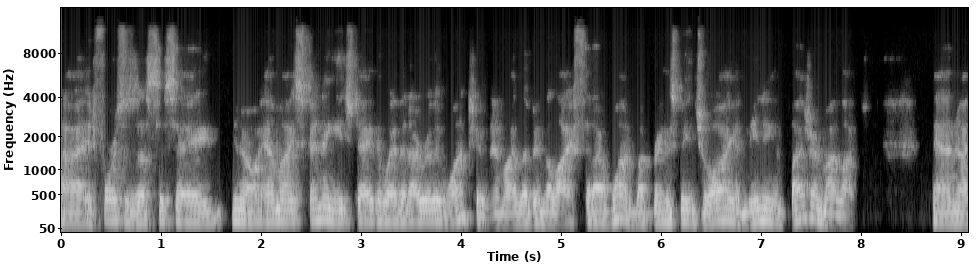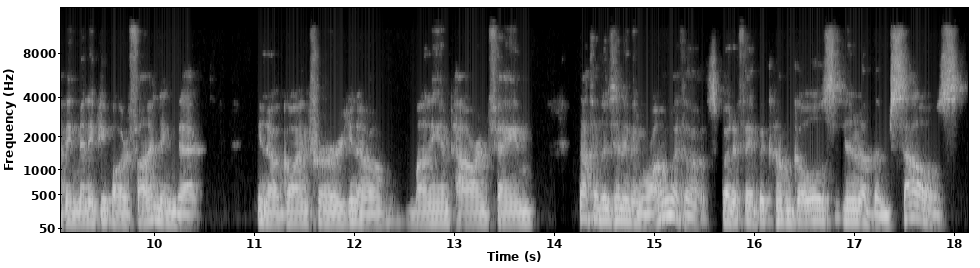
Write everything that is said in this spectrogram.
uh, it forces us to say, you know, am I spending each day the way that I really want to? Am I living the life that I want? What brings me joy and meaning and pleasure in my life? And I think many people are finding that, you know, going for, you know, money and power and fame, not that there's anything wrong with those, but if they become goals in and of themselves,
